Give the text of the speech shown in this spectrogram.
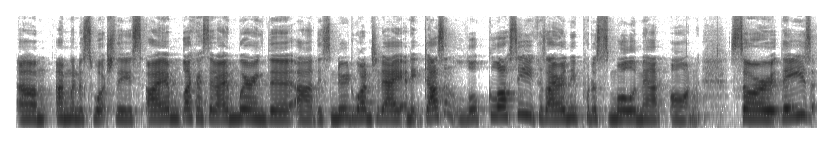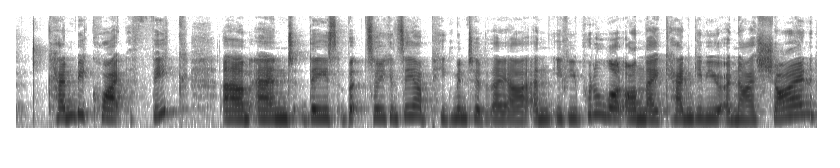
Um, I'm going to swatch this. I am, like I said, I'm wearing the uh, this nude one today and it doesn't look glossy because I only put a small amount on. So these can be quite thick um, and these but so you can see how pigmented they are and if you put a lot on they can give you a nice shine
